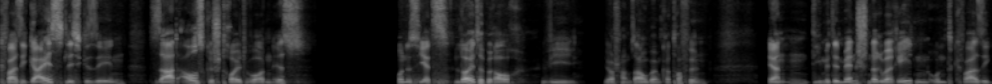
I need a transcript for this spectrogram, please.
quasi geistlich gesehen Saat ausgestreut worden ist und es jetzt Leute braucht, wie Joshua und Samu beim Kartoffeln ernten, die mit den Menschen darüber reden und quasi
